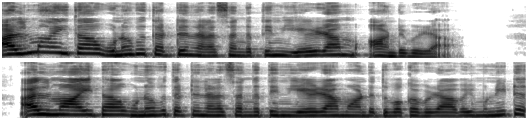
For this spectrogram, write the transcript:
அல்மாய்தா உணவு தட்டு நலசங்கத்தின் ஏழாம் ஆண்டு விழா. அல்மாய்தா உணவு தட்டு நலசங்கத்தின் ஏழாம் ஆண்டு துவக்க விழாவை முன்னிட்டு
